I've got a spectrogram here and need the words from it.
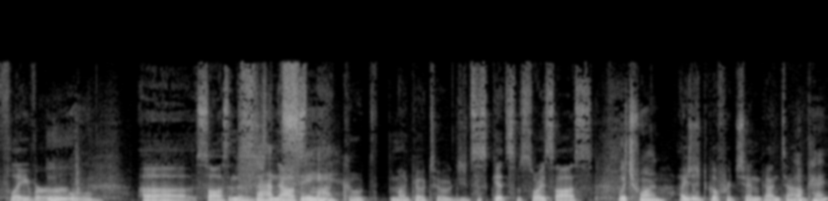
flavor Ooh. uh, sauce, and this is just now it's my go my go to. You just get some soy sauce. Which one? I usually go for jin ganjang. Okay.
